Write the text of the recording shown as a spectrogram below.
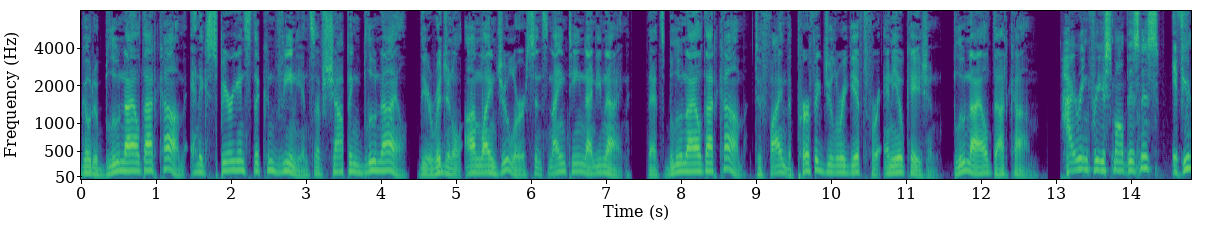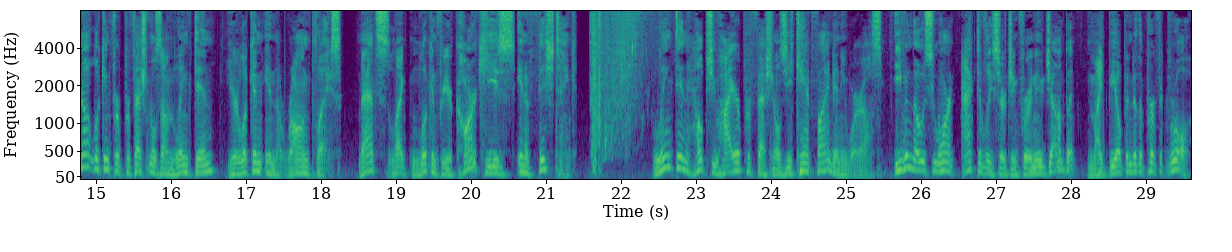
Go to BlueNile.com and experience the convenience of shopping Blue Nile, the original online jeweler since 1999. That's BlueNile.com to find the perfect jewelry gift for any occasion. BlueNile.com. Hiring for your small business? If you're not looking for professionals on LinkedIn, you're looking in the wrong place. That's like looking for your car keys in a fish tank. LinkedIn helps you hire professionals you can't find anywhere else, even those who aren't actively searching for a new job but might be open to the perfect role.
